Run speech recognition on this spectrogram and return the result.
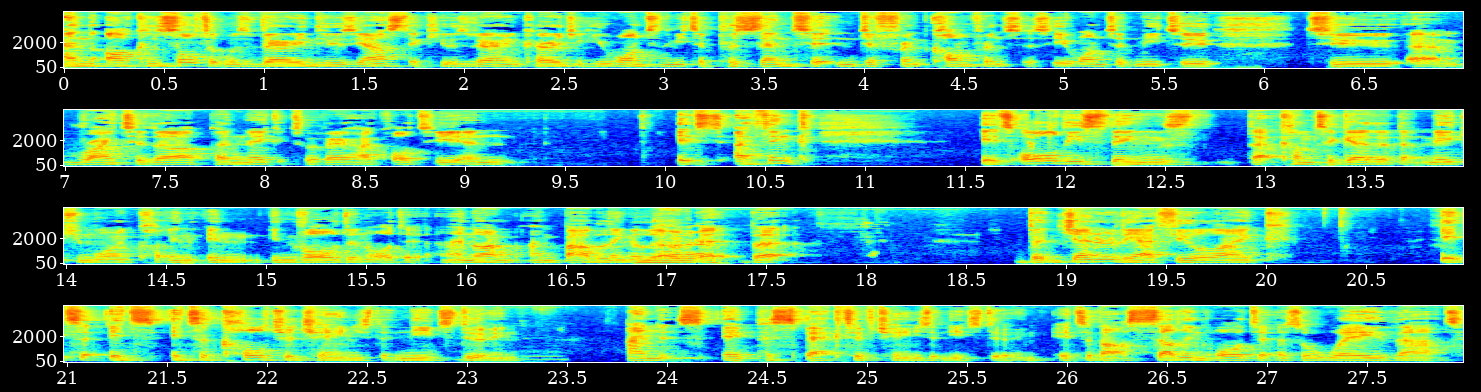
And our consultant was very enthusiastic. He was very encouraging. He wanted me to present it in different conferences. He wanted me to to um, write it up and make it to a very high quality. And it's I think it's all these things that come together that make you more in, in, involved in audit. And I know I'm, I'm babbling a little no, no. bit, but but generally I feel like it's it's it's a culture change that needs doing, and it's a perspective change that needs doing. It's about selling audit as a way that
